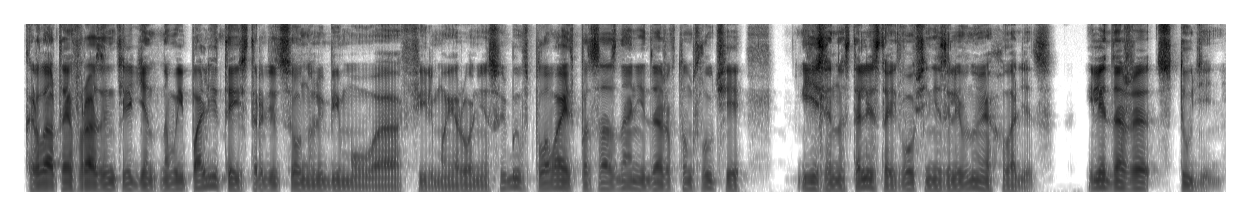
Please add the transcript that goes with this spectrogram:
Крылатая фраза интеллигентного Ипполита из традиционно любимого фильма «Ирония судьбы» всплывает в подсознании даже в том случае, если на столе стоит вовсе не заливной, а холодец. Или даже студень.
